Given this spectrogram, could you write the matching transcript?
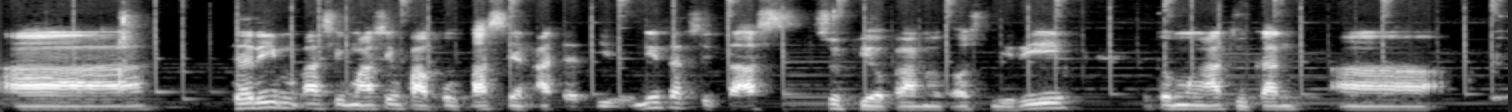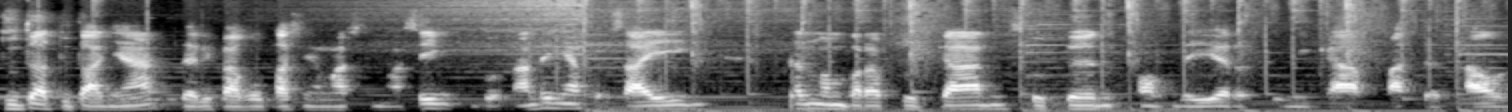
uh, dari masing-masing fakultas yang ada di Universitas Sudio Pranoto sendiri itu mengajukan uh, duta-dutanya dari fakultasnya masing-masing untuk nantinya bersaing dan memperebutkan Student of the Year Unika pada tahun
